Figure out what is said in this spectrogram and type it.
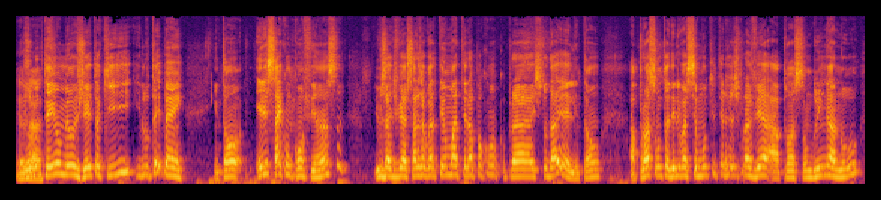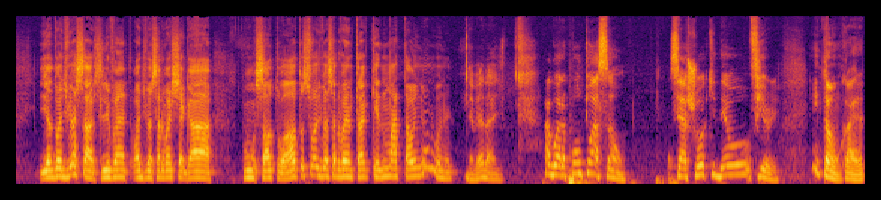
Eu Exato. lutei o meu jeito aqui e lutei bem. Então, ele sai com confiança e os adversários agora têm um material pra estudar ele. Então, a próxima luta dele vai ser muito interessante pra ver a atuação do Enganu e a do adversário. Se ele vai, o adversário vai chegar com um salto alto ou se o adversário vai entrar querendo matar o Enganu, né? É verdade. Agora, pontuação. Você achou que deu Fury? Então, cara,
